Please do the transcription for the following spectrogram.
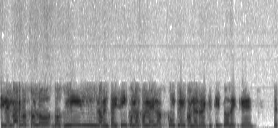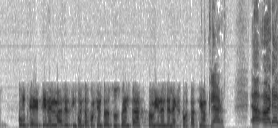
sin embargo, solo 2.095 más o menos cumplen con el requisito de que pues, eh, tienen más del 50% de sus ventas provienen de la exportación. Claro. Ahora,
